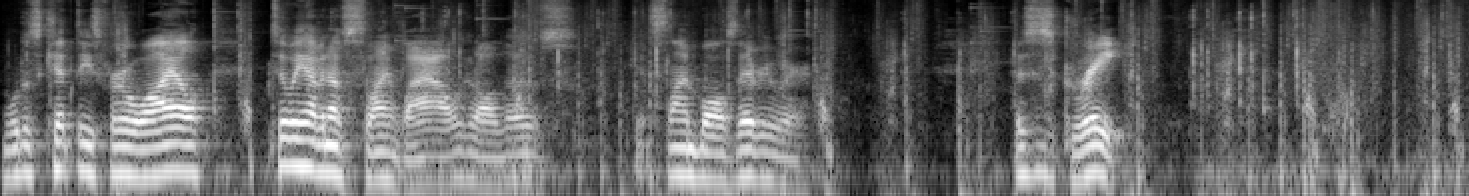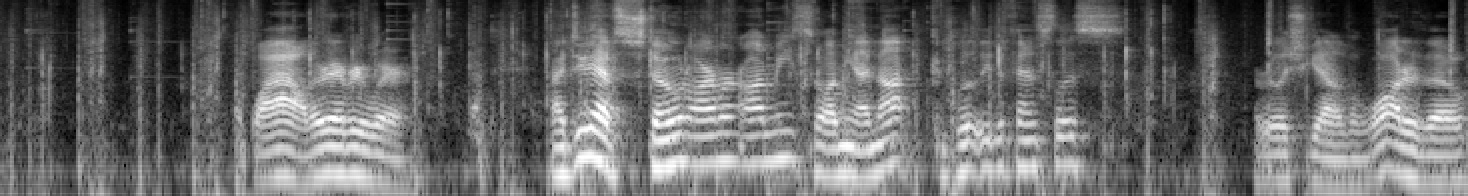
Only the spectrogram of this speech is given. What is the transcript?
We'll just keep these for a while until we have enough slime. Wow, look at all those. Get slime balls everywhere. This is great. Wow, they're everywhere. I do have stone armor on me, so I mean, I'm not completely defenseless. I really should get out of the water, though.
